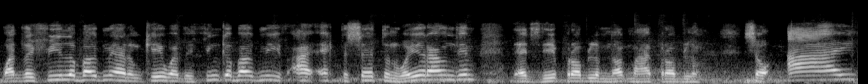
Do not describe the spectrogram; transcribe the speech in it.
what they feel about me. I don't care what they think about me. If I act a certain way around them, that's their problem, not my problem. So I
